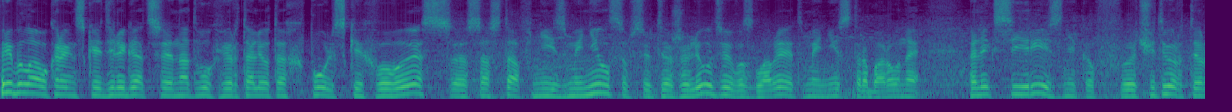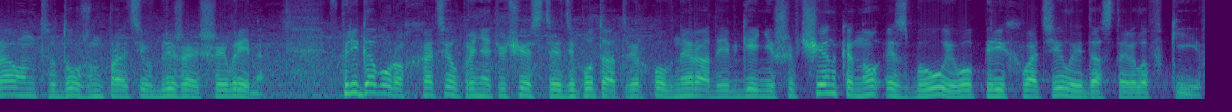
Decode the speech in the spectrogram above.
Прибыла украинская делегация на двух вертолетах польских ВВС. Состав не изменился, все те же люди. Возглавляет министр обороны Алексей Резников. Четвертый раунд должен пройти в ближайшее время. В переговорах хотел принять участие депутат Верховной Рады Евгений Шевченко, но СБУ его перехватила и доставила в Киев.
